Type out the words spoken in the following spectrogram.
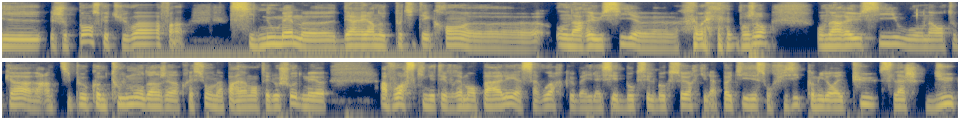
je pense que tu vois, enfin, si nous-mêmes euh, derrière notre petit écran, euh, on a réussi, euh, bonjour, on a réussi ou on a en tout cas un petit peu comme tout le monde, hein, j'ai l'impression, on n'a pas réinventé l'eau chaude, mais à voir ce qui n'était vraiment pas allé, à savoir que bah, il a essayé de boxer le boxeur, qu'il n'a pas utilisé son physique comme il aurait pu slash dû,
